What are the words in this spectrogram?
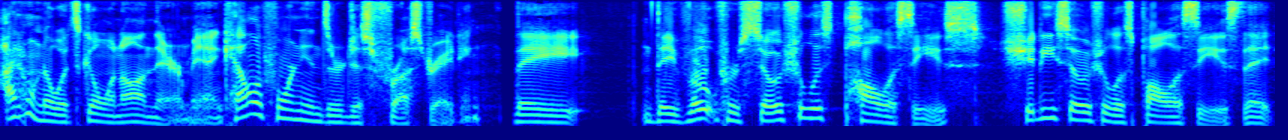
I don't know what's going on there, man. Californians are just frustrating. They they vote for socialist policies, shitty socialist policies that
